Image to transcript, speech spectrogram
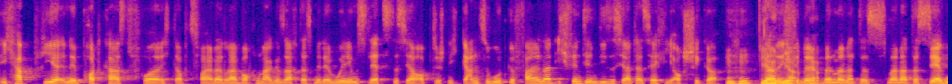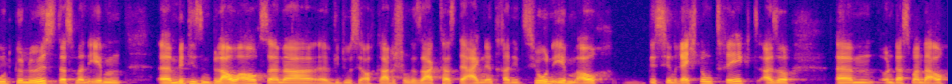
ich habe hier in dem Podcast vor, ich glaube, zwei oder drei Wochen mal gesagt, dass mir der Williams letztes Jahr optisch nicht ganz so gut gefallen hat. Ich finde ihn dieses Jahr tatsächlich auch schicker. Mhm. Ja, also ich ja, finde, ja. Man, man, hat das, man hat das sehr gut gelöst, dass man eben äh, mit diesem Blau auch seiner, äh, wie du es ja auch gerade schon gesagt hast, der eigenen Tradition eben auch ein bisschen Rechnung trägt. Also ähm, und dass man da auch,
